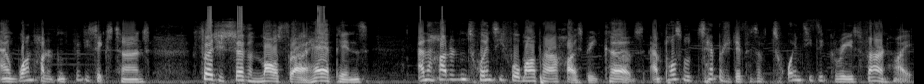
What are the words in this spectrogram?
and 156 turns, 37 miles per hour hairpins, and 124 mile per hour high speed curves, and possible temperature difference of 20 degrees Fahrenheit.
